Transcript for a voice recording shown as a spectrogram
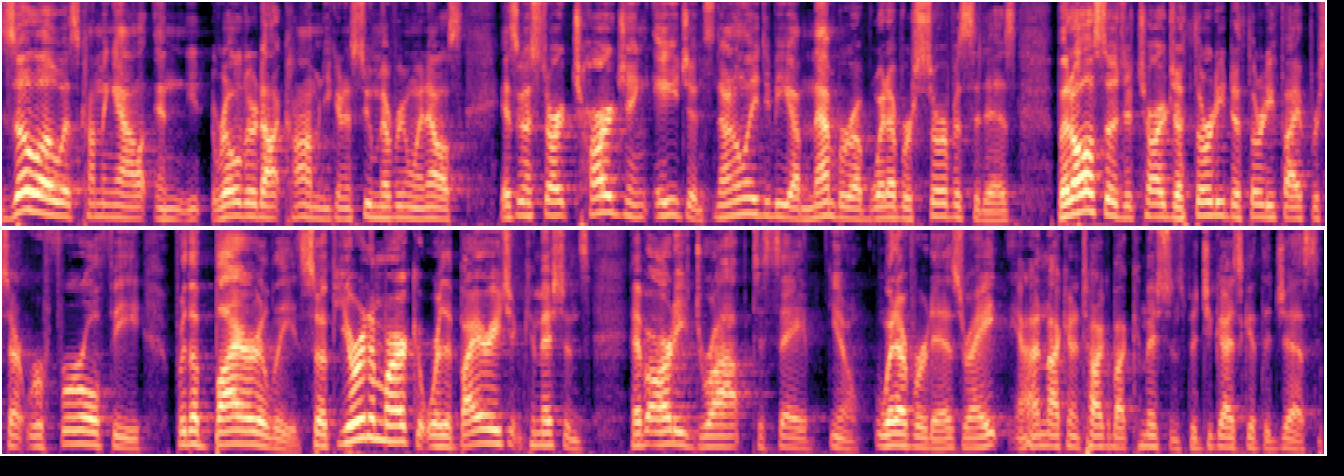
Zillow is coming out and Realtor.com, and you can assume everyone else is going to start charging agents not only to be a member of whatever service it is, but also to charge a 30 to 35% referral fee for the buyer leads. So if you're in a market where the buyer agent commissions have already dropped to say, you know, whatever it is, right? And I'm not going to talk about commissions, but you guys get the gist.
